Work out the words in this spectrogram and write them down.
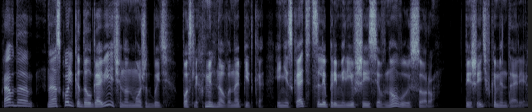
Правда, насколько долговечен он может быть после хмельного напитка, и не скатятся ли примирившиеся в новую ссору? Пишите в комментариях.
